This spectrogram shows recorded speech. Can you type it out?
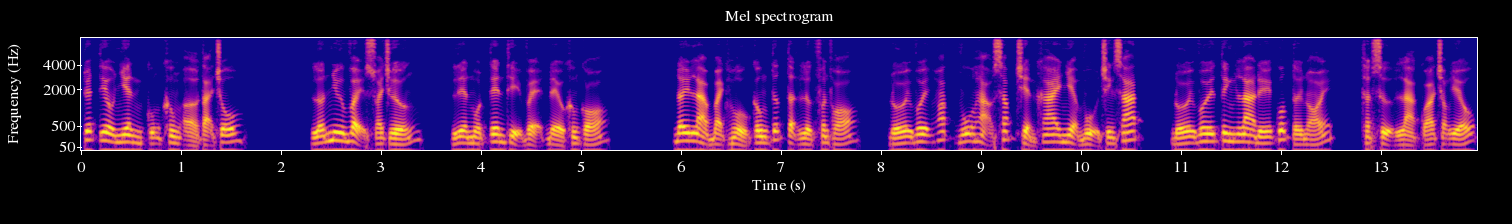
tuyết tiêu nhiên cũng không ở tại chỗ. Lớn như vậy xoáy trướng, liền một tên thị vệ đều không có. Đây là Bạch Hổ công tức tận lực phân phó, đối với Hoắc Vũ Hạo sắp triển khai nhiệm vụ chính sát, đối với Tinh La Đế quốc tới nói, thật sự là quá trọng yếu.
